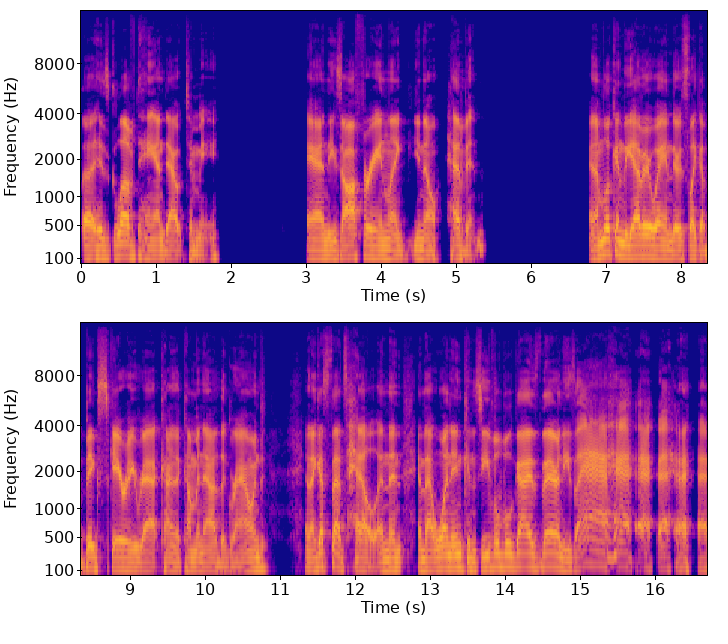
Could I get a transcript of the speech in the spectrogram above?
uh, his gloved hand out to me, and he's offering like you know heaven. And I'm looking the other way, and there's like a big scary rat kind of coming out of the ground, and I guess that's hell. And then and that one inconceivable guy's there, and he's ah, and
